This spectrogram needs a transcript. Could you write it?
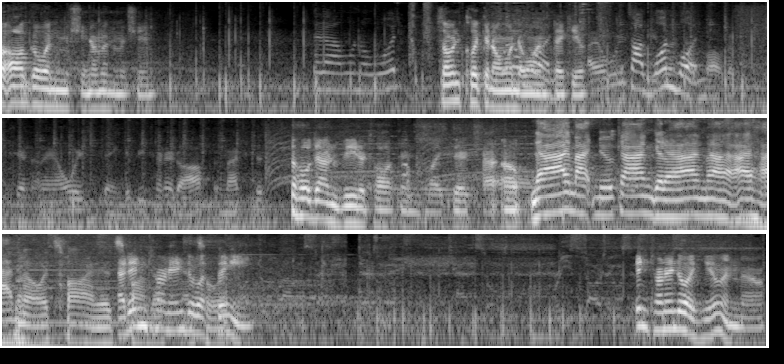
But I'll go in the machine. I'm in the machine. Did I want to wood? Someone click it on one to one. One. Thank you. It's on 1-1. about the function, and I always think if you turn it off, the match just Hold down V to talk and like their chat. Oh, Nah, I'm at Nuke. I'm gonna. I'm. Uh, I have. No, it's fine. It's I didn't fine, turn into a cancel it. thingy. Didn't turn into a human though.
